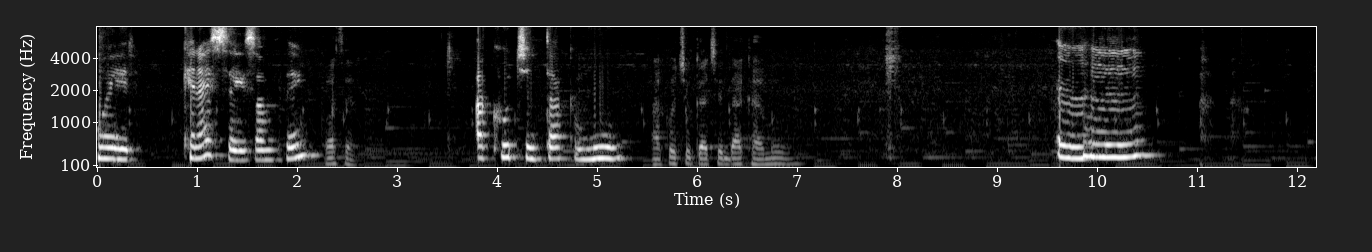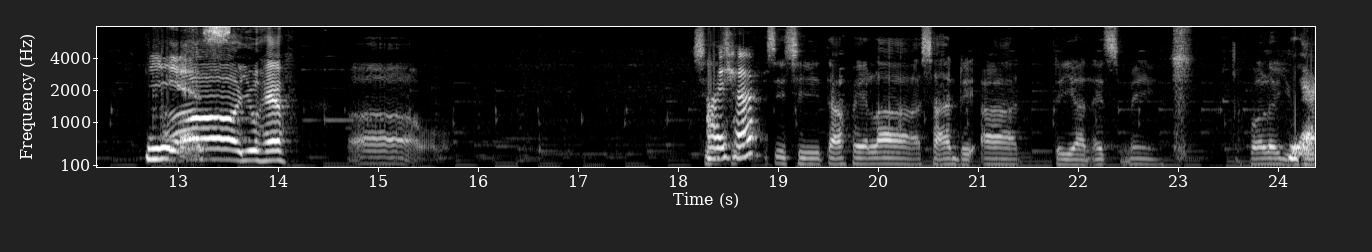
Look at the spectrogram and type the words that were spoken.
Wait. Can I say something? What's that? Aku cinta kamu. Aku juga cinta kamu. Mm-hmm. Yes. Oh, you have. Uh, I have? Sisi Tavela, Sandri Art, Dian It's Me. Follow you. Yeah.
